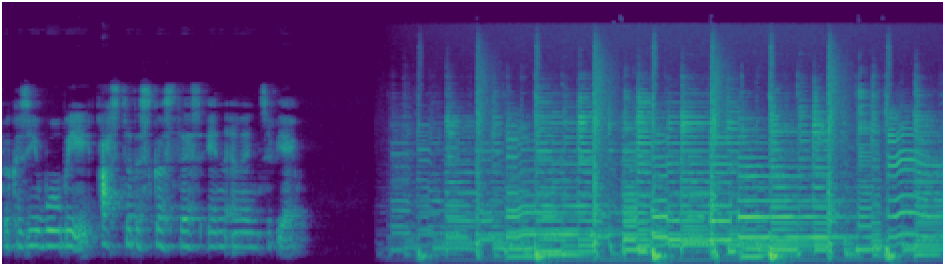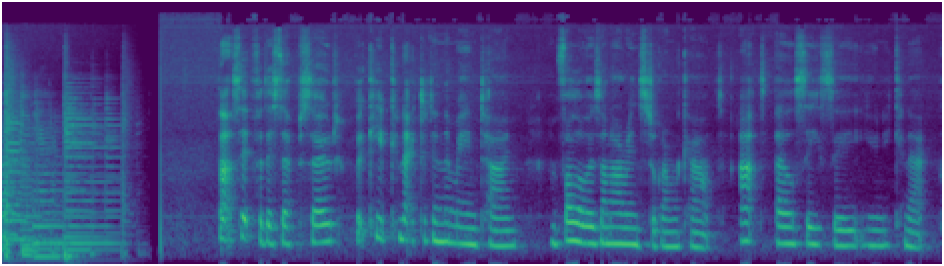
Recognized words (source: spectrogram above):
because you will be asked to discuss this in an interview. That's it for this episode, but keep connected in the meantime and follow us on our Instagram account at LCC UniConnect.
